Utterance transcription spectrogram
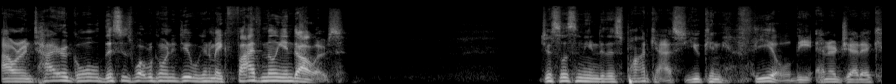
our entire goal, this is what we're going to do, we're going to make $5 million. Just listening to this podcast, you can feel the energetic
